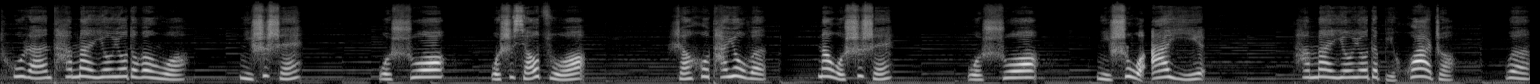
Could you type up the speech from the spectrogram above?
突然，他慢悠悠的问我：“你是谁？”我说：“我是小左。”然后他又问：“那我是谁？”我说：“你是我阿姨。”他慢悠悠的比划着，问：“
